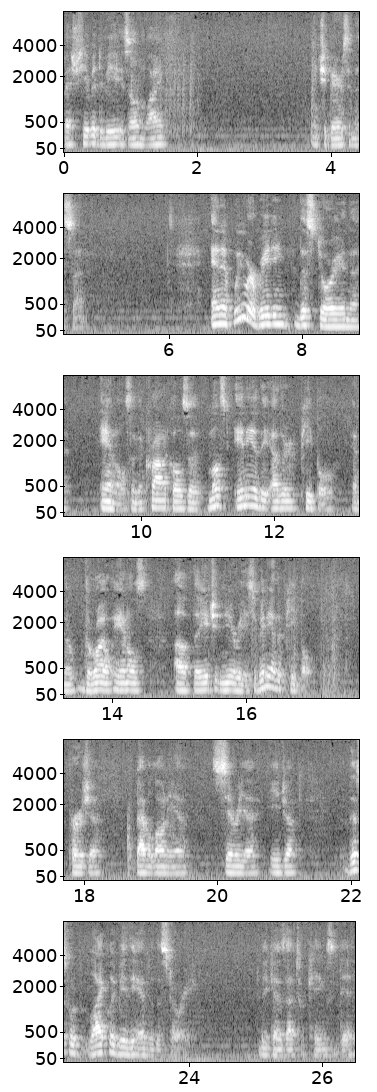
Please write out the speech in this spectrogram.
Bathsheba to be his own wife, and she bears him a son. And if we were reading this story in the annals and the chronicles of most any of the other people and the, the royal annals of the ancient Near East, of any other people, Persia, Babylonia, Syria, Egypt, this would likely be the end of the story. Because that's what kings did.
